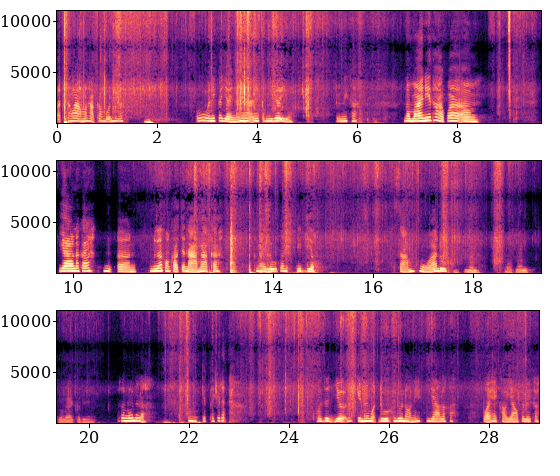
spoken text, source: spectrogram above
ตัดข้างล่างมันหักข้างบนใช่ไหมอู้อันนี้ก็ใหญ่นะเนี่ย อันนี้ก็มีเยอะอยู่ ดูนี่ค่ะ หน่อไม้นี่ถ้าหากว่าอืมยาวนะคะเอ่อเนื้อของเขาจะหนามากค่ะข้างในรูก็นิดเดียว สามหัวดูเงินดอกนั้นตัวแรกก็ดีนะตรงนู้นน่ะเหรออืมเก็บไปก็ได้กลัวจะเยอะแล้วกินไม่หมดดูดูหน่อนี้ยาวแล้วค่ะ ปล่อยให้เขายาวไปเลยค่ะ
